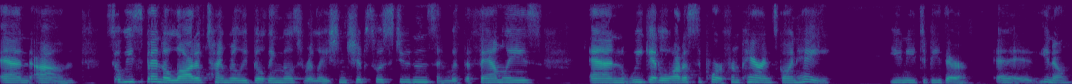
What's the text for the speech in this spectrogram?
And um, so we spend a lot of time really building those relationships with students and with the families. And we get a lot of support from parents going, hey, you need to be there. Uh, you know,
